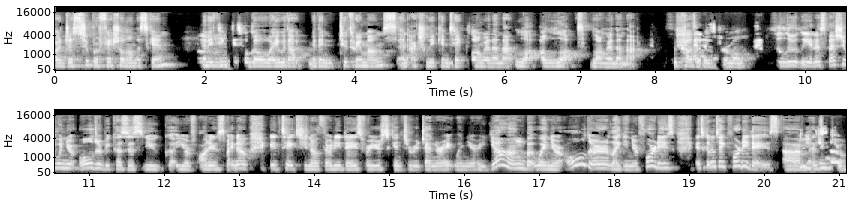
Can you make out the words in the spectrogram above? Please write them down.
are just superficial on the skin. And they think mm-hmm. this will go away without within two, three months. And actually, it can take longer than that, lot, a lot longer than that because and it is dermal absolutely and especially when you're older because as you your audience might know it takes you know 30 days for your skin to regenerate when you're young but when you're older like in your 40s it's going to take 40 days. Um, yeah, and so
